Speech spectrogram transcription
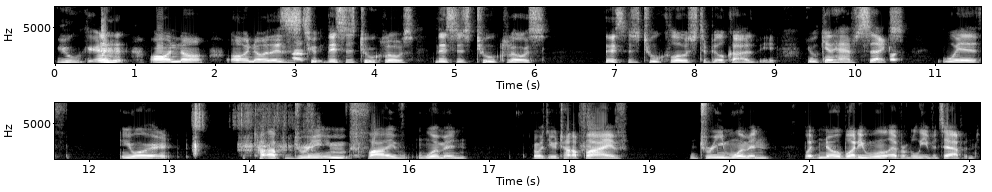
You can. Oh no. Oh no. This is too. This is too close. This is too close. This is too close to Bill Cosby. You can have sex with your top dream five women, or with your top five dream women, but nobody will ever believe it's happened.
